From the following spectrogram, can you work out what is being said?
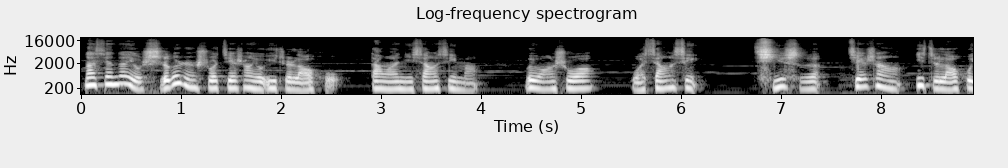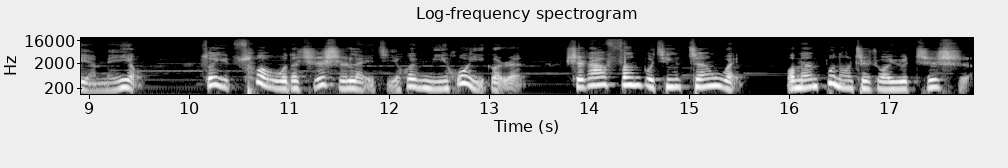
那现在有十个人说街上有一只老虎，大王你相信吗？魏王说：“我相信。”其实街上一只老虎也没有，所以错误的知识累积会迷惑一个人，使他分不清真伪。我们不能执着于知识，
